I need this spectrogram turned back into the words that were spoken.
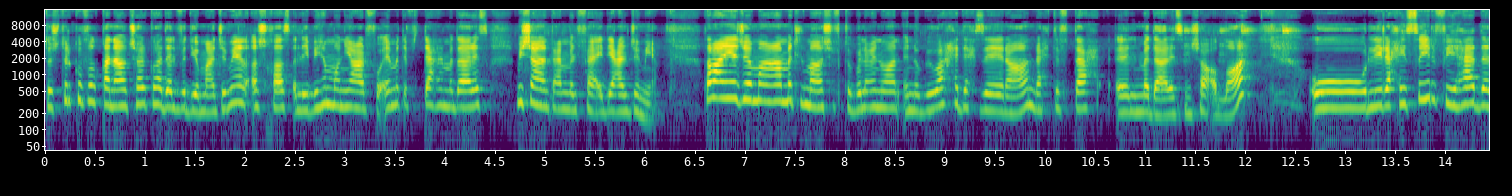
تشتركوا في القناة وتشاركوا هذا الفيديو مع جميع الأشخاص اللي بيهمهم يعرفوا ايمت افتتاح المدارس مشان تعمل فائده على الجميع. طبعا يا جماعة مثل ما شفتوا بالعنوان إنه بواحد حزيران رح تفتح المدارس إن شاء الله. واللي رح يصير في هذا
